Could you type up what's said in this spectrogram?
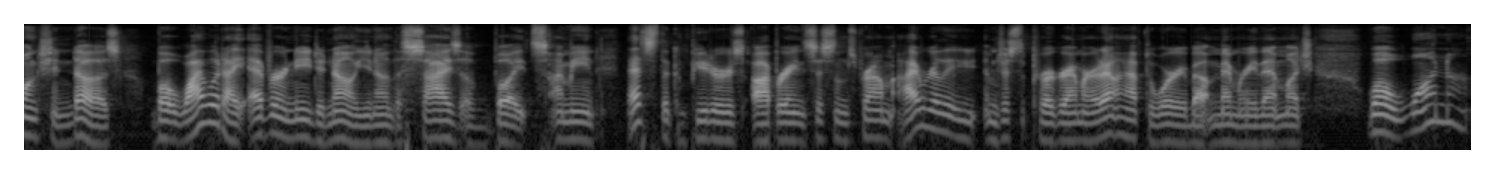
function does, but why would I ever need to know, you know, the size of bytes? I mean, that's the computer's operating system's problem. I really am just a programmer. I don't have to worry about memory that much. Well, one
